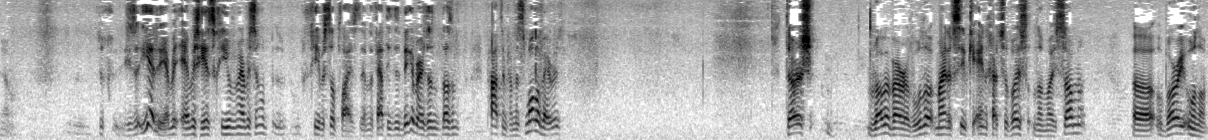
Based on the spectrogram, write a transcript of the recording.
You know. He's a, yeah, every, every, he has chiyuv from every single chiyuv still applies to them. The fact that he did bigger bears doesn't, doesn't pot him from the smaller bears. Darish Rabba Bar Ravula might have seen Kein Chatzuvois Lamoisam uh, Ubari Ulam.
